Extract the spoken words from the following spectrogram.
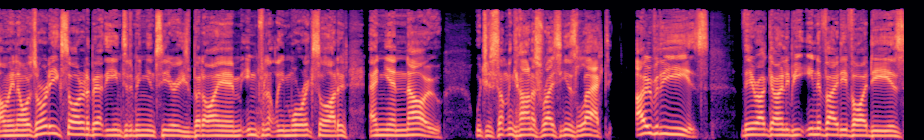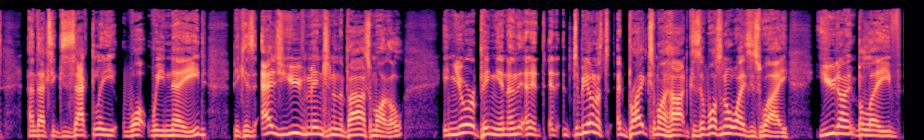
I mean, I was already excited about the Inter Dominion series, but I am infinitely more excited. And you know, which is something harness racing has lacked over the years, there are going to be innovative ideas and that's exactly what we need because, as you've mentioned in the past, Michael, in your opinion, and it, it, to be honest, it breaks my heart because it wasn't always this way. You don't believe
